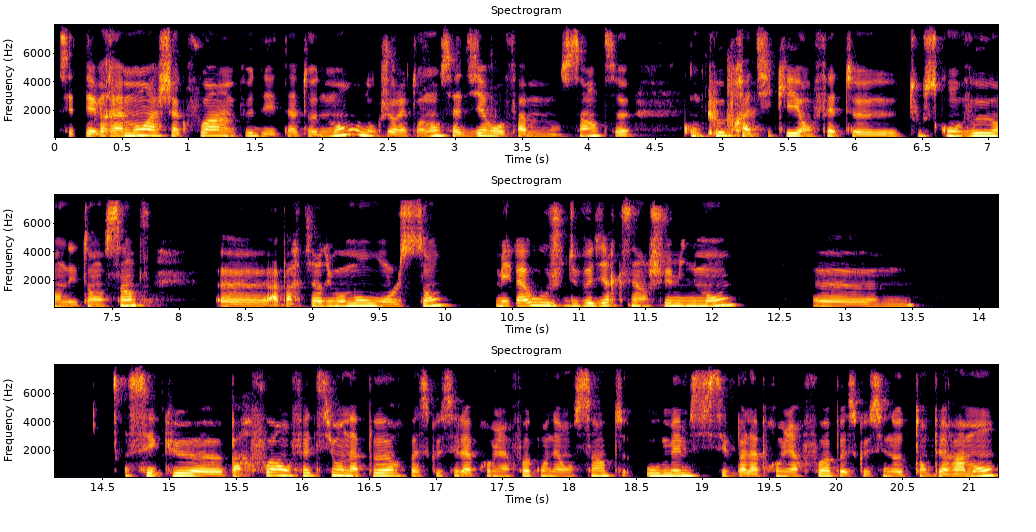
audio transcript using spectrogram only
C'était vraiment à chaque fois un peu des tâtonnements, donc j'aurais tendance à dire aux femmes enceintes qu'on peut pratiquer en fait euh, tout ce qu'on veut en étant enceinte euh, à partir du moment où on le sent mais là où je veux dire que c'est un cheminement, euh, c'est que euh, parfois, en fait, si on a peur parce que c'est la première fois qu'on est enceinte, ou même si c'est pas la première fois parce que c'est notre tempérament,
